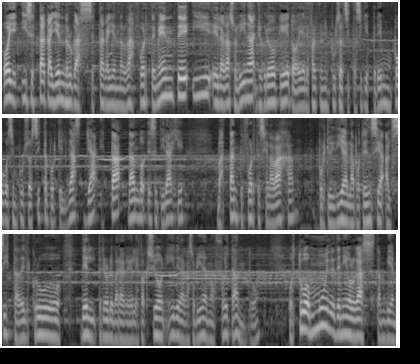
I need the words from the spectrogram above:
Oye, y se está cayendo el gas, se está cayendo el gas fuertemente y eh, la gasolina yo creo que todavía le falta un impulso alcista, así que esperemos un poco ese impulso alcista porque el gas ya está dando ese tiraje bastante fuerte hacia la baja, porque hoy día la potencia alcista del crudo, del petróleo para calefacción y de la gasolina no fue tanto, o estuvo muy detenido el gas también,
